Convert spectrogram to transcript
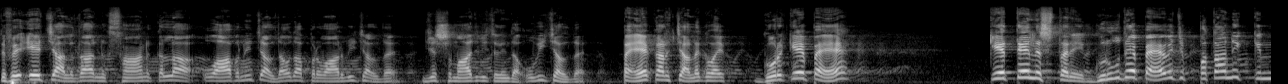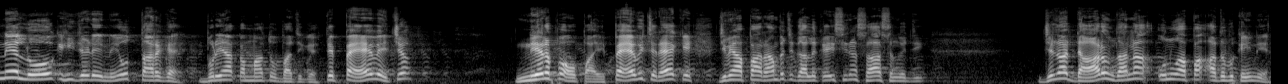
ਤੇ ਫਿਰ ਇਹ ਝੱਲ ਦਾ ਨੁਕਸਾਨ ਕੱਲਾ, ਉਹ ਆਪ ਨਹੀਂ ਝੱਲਦਾ, ਉਹਦਾ ਪਰਿਵਾਰ ਵੀ ਝੱਲਦਾ ਜੇ ਸਮਾਜ ਵਿੱਚ ਰਹਿੰਦਾ, ਉਹ ਵੀ ਝੱਲਦਾ ਭੈ ਕਰ, ਝੱਲ ਗਵਾਏ। ਗੁਰ ਕੇ ਭੈ, ਕੇਤੇ ਨਿਸਤਰੇ। ਗੁਰੂ ਦੇ ਭੈ ਵਿੱਚ ਪਤਾ ਨਹੀਂ ਕਿੰਨੇ ਲੋਕ ਹੀ ਜਿਹੜੇ ਨੇ, ਉਹ ਤਰ ਗਏ, ਬੁਰੀਆਂ ਕੰਮਾਂ ਤੋਂ ਬਚ ਗਏ। ਤੇ ਭੈ ਵਿੱਚ ਨਿਰਭਉ ਪਾਏ, ਭੈ ਵਿੱਚ ਰਹਿ ਕੇ, ਜਿਵੇਂ ਆਪਾਂ ਆਰੰਭ 'ਚ ਗੱਲ ਕਹੀ ਸੀ ਨਾ ਸਾਧ ਸੰਗਤ ਜੀ, ਜਿਹੜਾ ਡਰ ਹੁੰਦਾ ਨਾ, ਉਹਨੂੰ ਆਪਾਂ ਅਦਬ ਕਹਿੰਦੇ ਆ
